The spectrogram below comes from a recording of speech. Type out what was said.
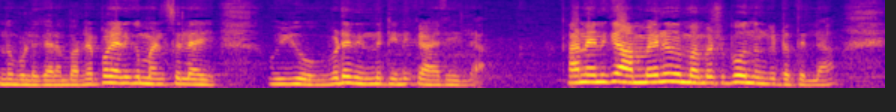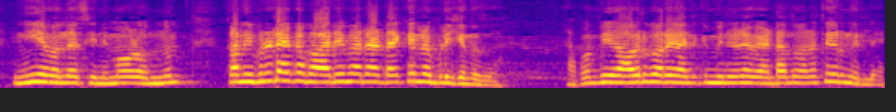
എന്ന് പുള്ളിക്കാരൻ പറഞ്ഞപ്പോൾ എനിക്ക് മനസ്സിലായി അയ്യോ ഇവിടെ നിന്നിട്ട് ഇനി കാര്യമില്ല. കാരണം എനിക്ക് അമ്മയിൽ മെമ്പർഷിപ്പ് ഒന്നും കിട്ടത്തില്ല. ഇനി വന്ന സിനിമകളൊന്നും കാരണം ഇവരുടെയൊക്കെ ഭാര്യമാരായിട്ടൊക്കെയല്ലോ വിളിക്കുന്നത്. അപ്പം അവർ പറയാം എനിക്ക് മിനുവിനെ വേണ്ടെന്ന് പറഞ്ഞാൽ തീർന്നില്ലേ?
